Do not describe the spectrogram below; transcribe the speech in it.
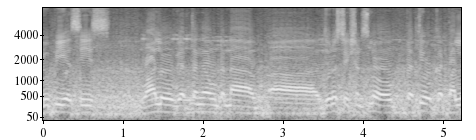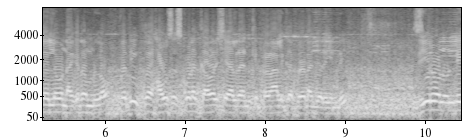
యూపీఎస్సీస్ వాళ్ళు వ్యక్తంగా ఉంటున్న జ్యూరిస్టిక్షన్స్లో ప్రతి ఒక్క పల్లెలో నగరంలో ప్రతి ఒక్క హౌసెస్ కూడా కవర్ చేయడానికి ప్రణాళిక పెట్టడం జరిగింది. జీరో నుండి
